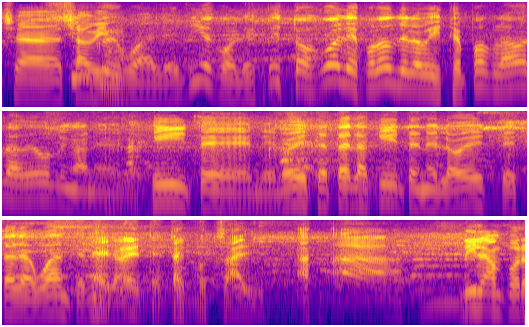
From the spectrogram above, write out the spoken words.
ya Cinco vimos. iguales, 10 goles. Estos goles, ¿por dónde lo viste? Por la hora de Hurlingham, en el Ajite, en el oeste está el Ajite, en el oeste está el Aguante, en el oeste está el futsal. Dylan por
